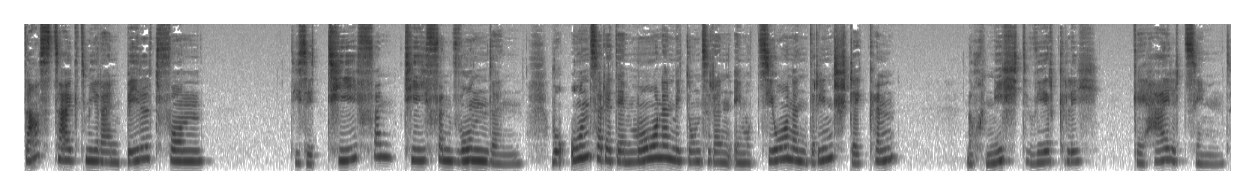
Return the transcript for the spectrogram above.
Das zeigt mir ein Bild von diese tiefen, tiefen Wunden, wo unsere Dämonen mit unseren Emotionen drinstecken, noch nicht wirklich geheilt sind.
